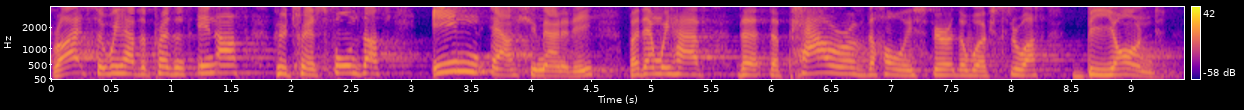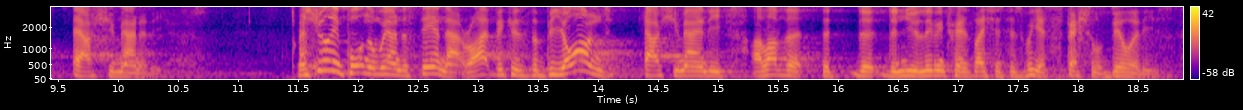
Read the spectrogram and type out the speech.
right? So we have the presence in us who transforms us in our humanity, but then we have the, the power of the Holy Spirit that works through us beyond our humanity. It's really important that we understand that, right? Because the beyond our humanity, I love that the, the, the, New Living Translation says we have special abilities,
